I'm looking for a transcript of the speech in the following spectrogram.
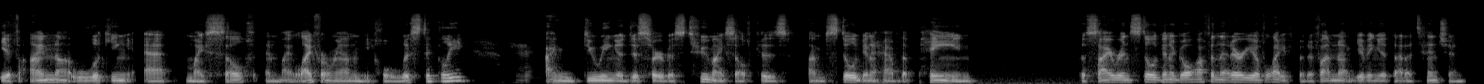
If I'm not looking at myself and my life around me holistically. I'm doing a disservice to myself because I'm still going to have the pain. The siren's still going to go off in that area of life. But if I'm not giving it that attention,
